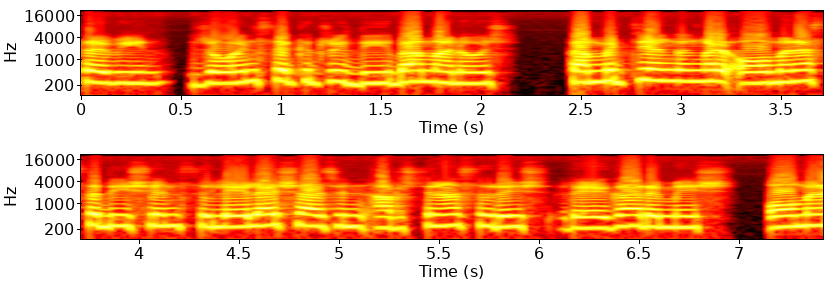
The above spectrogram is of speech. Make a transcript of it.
Praveen joint secretary Deepa Manoj committee അംഗങ്ങൾ ഓമന സതീശൻ സുലേല ഷാജൻ അർച്ചന സുരേഷ് രേഖ രമേശ് ഓമന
